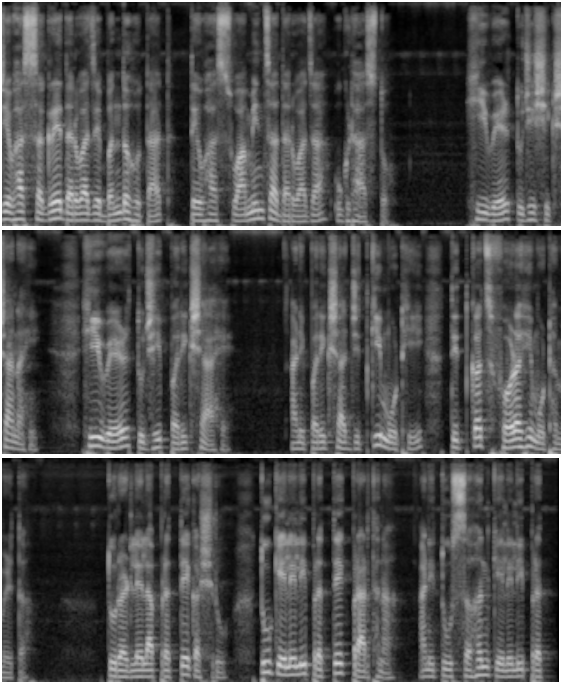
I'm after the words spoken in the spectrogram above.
जेव्हा सगळे दरवाजे बंद होतात तेव्हा स्वामींचा दरवाजा उघडा असतो. ही वेळ तुझी शिक्षा नाही. ही वेळ तुझी परीक्षा आहे. आणि परीक्षा जितकी मोठी तितकंच फळही मोठं मिळतं. तू रडलेला प्रत्येक अश्रू तू केलेली प्रत्येक प्रार्थना आणि तू सहन केलेली प्रत्येक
